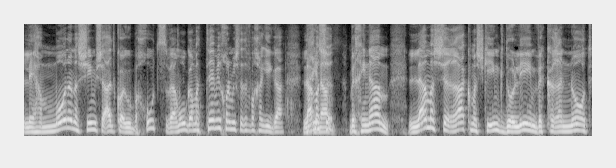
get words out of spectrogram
להמון אנשים שעד כה היו בחוץ ואמרו גם אתם יכולים להשתתף בחגיגה. למה בחינם. ש... בחינם. למה שרק משקיעים גדולים וקרנות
